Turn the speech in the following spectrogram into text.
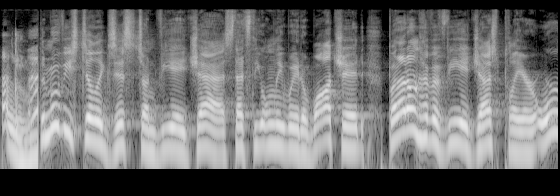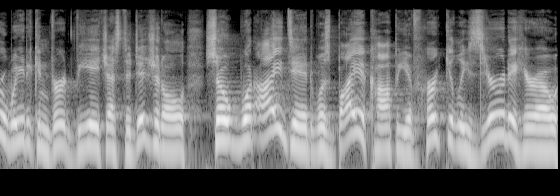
The movie still exists on VHS, that's the only way to watch it, but I don't have a VHS player or a way to convert VHS to digital, so what I did was buy a copy of Hercules Zero to Hero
